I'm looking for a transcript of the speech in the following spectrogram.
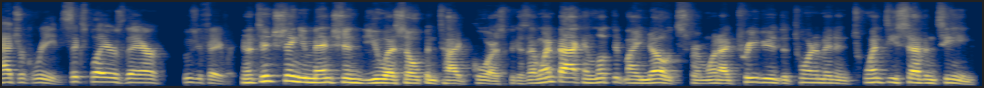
Patrick Reed. Six players there. Who's your favorite? it's interesting you mentioned US Open type course because I went back and looked at my notes from when I previewed the tournament in 2017.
